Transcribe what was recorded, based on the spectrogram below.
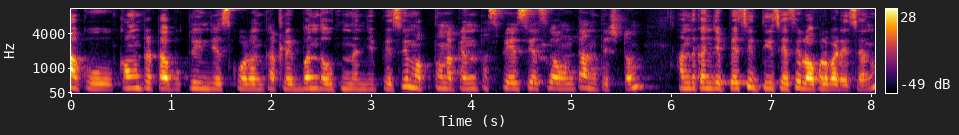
నాకు కౌంటర్ టాప్ క్లీన్ చేసుకోవడానికి అట్లా ఇబ్బంది అవుతుందని చెప్పేసి మొత్తం నాకు ఎంత స్పేసియస్గా ఉంటే అంత ఇష్టం. అందుకని చెప్పేసి తీసేసి లోపల పడేసాను.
